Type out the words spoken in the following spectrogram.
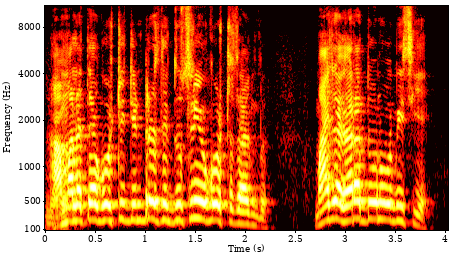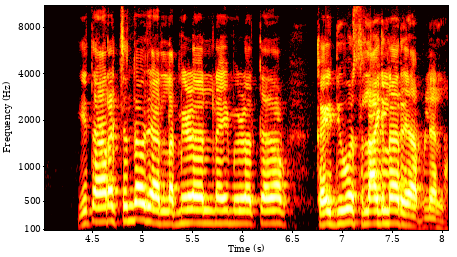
आम्हाला त्या गोष्टीत इंटरेस्ट नाही. दुसरी गोष्ट सांगतो. माझ्या घरात दोन ओबीसी आहे. इथं आरक्षण जाऊ द्यायला मिळेल नाही मिळत त्याला काही दिवस लागणार आहे आपल्याला.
